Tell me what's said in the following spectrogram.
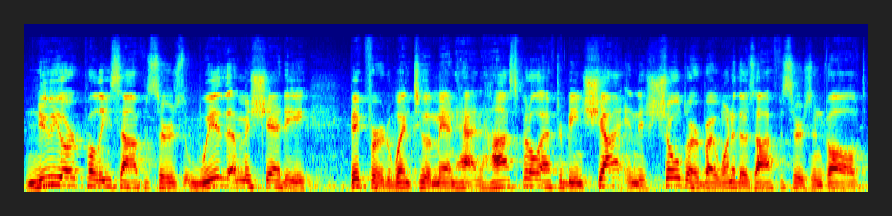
New York police officers with a machete. Bickford went to a Manhattan hospital after being shot in the shoulder by one of those officers involved.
